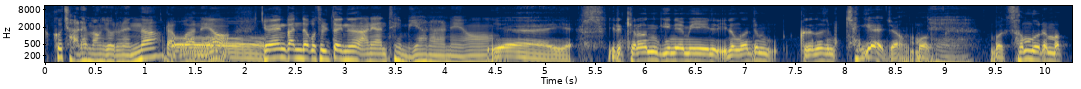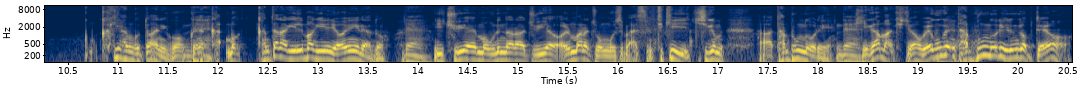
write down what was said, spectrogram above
그거 자네만 결혼했나? 라고 오. 하네요. 여행 간다고 들떠있는 아내한테 미안하네요. 예, 예. 이런 결혼 기념일 이런 건 좀 그래도 좀 챙겨야죠. 뭐, 네. 뭐 선물을 막 크게 하는 것도 아니고 그냥 네. 가- 뭐 간단하게 1박 2일 여행이라도 네. 이 주위에 뭐 우리나라 주위에 얼마나 좋은 곳이 많습니다. 특히 지금 아, 단풍놀이 네. 기가 막히죠. 외국에는 단풍놀이 이런 게 없대요.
